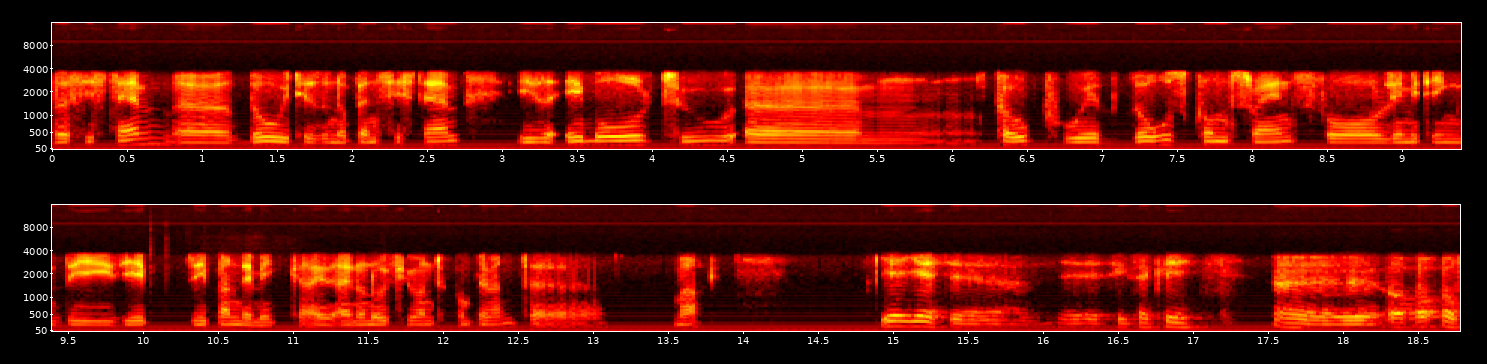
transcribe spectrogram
the system, uh, though it is an open system, is able to um, cope with those constraints for limiting the the, the pandemic. I, I, don't know if you want to complement, uh, Marc. Yeah, yes, uh, exactly. Uh, of,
